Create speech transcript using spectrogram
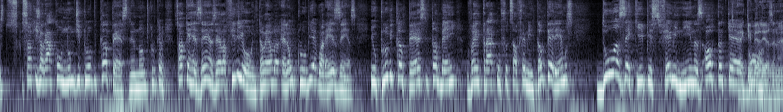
só que jogar com o nome de clube campestre, né? o nome de clube campestre. Só que Resenhas ela filiou, então ela, ela é um clube agora, é Resenhas. E o clube campestre também vai entrar com o futsal feminino. Então teremos duas equipes femininas, olha o tanto que é. É que bom. beleza, né?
